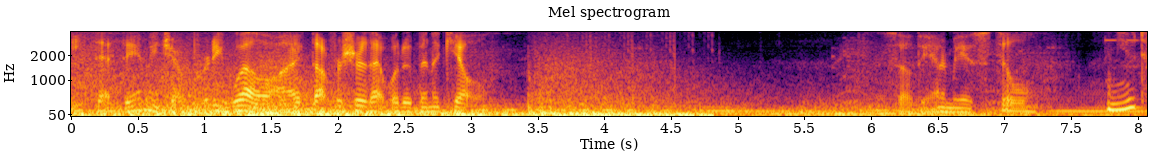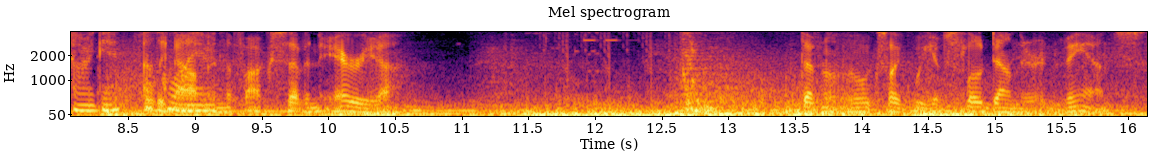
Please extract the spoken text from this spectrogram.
eat that damage up pretty well. I thought for sure that would have been a kill. So the enemy is still New target holding out in the Fox 7 area. Definitely looks like we have slowed down their advance.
